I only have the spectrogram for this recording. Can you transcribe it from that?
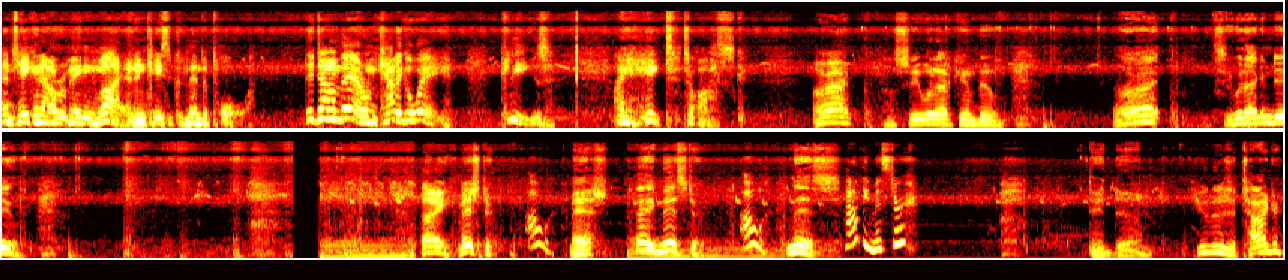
And taken our remaining lion in case it could lend a paw. They're down there on Caliga Way. Please, I hate to ask. All right, I'll see what I can do. All right. See what I can do. Hey, mister. Oh, Miss. Hey, mister. oh, Miss. howdy, mister. Did, um, you lose a tiger?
